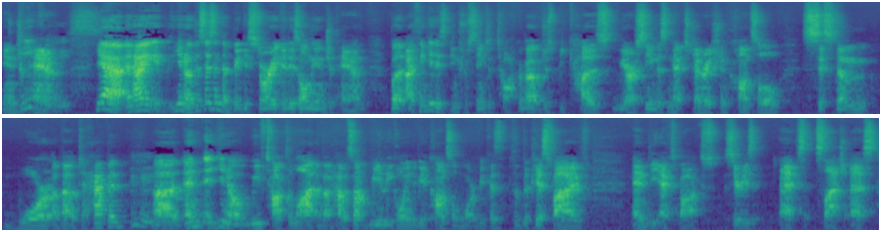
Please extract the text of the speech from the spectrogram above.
in Japan. Decrease. Yeah, and I, you know, this isn't the biggest story. It is only in Japan, but I think it is interesting to talk about just because we are seeing this next generation console system war about to happen. Uh, and, and, you know, we've talked a lot about how it's not really going to be a console war because the, the PS5 and the Xbox Series X slash S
